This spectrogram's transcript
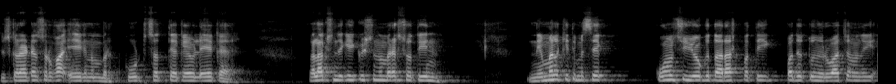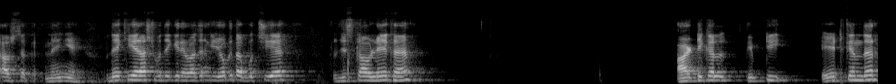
इसका राइट आंसर होगा एक नंबर। कूट सत्य केवल एक है। अगला क्वेश्चन देखिए क्वेश्चन नंबर एक सौ तीन। निम्नलिखित में से कौन सी योग्यता राष्ट्रपति पद तो निर्वाचन होने की आवश्यक नहीं है? तो देखिए, राष्ट्रपति की निर्वाचन की योग्यता पूछी है। तो जिसका उल्लेख है आर्टिकल फिफ्टी एट के अंदर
